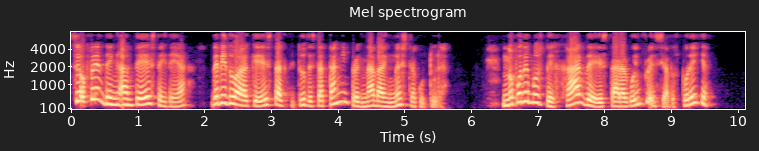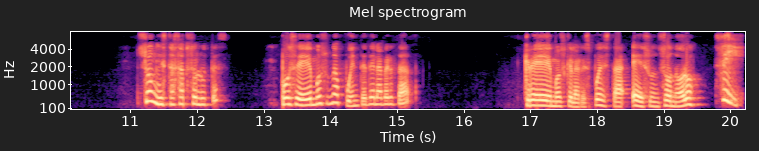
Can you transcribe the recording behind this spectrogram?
se ofenden ante esta idea debido a que esta actitud está tan impregnada en nuestra cultura. No podemos dejar de estar algo influenciados por ella. ¿Son estas absolutas? ¿Poseemos una fuente de la verdad? Creemos que la respuesta es un sonoro sí.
